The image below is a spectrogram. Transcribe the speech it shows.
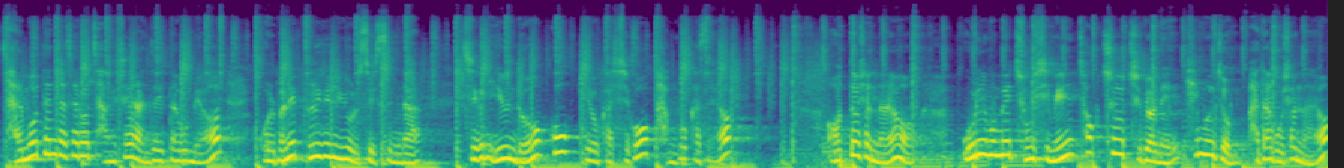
잘못된 자세로 장시간 앉아 있다 보면 골반에 불균형이 올 수 있습니다. 지금 이 운동 꼭 기억하시고 반복하세요. 어떠셨나요? 우리 몸의 중심인 척추 주변에 힘을 좀 받아보셨나요?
